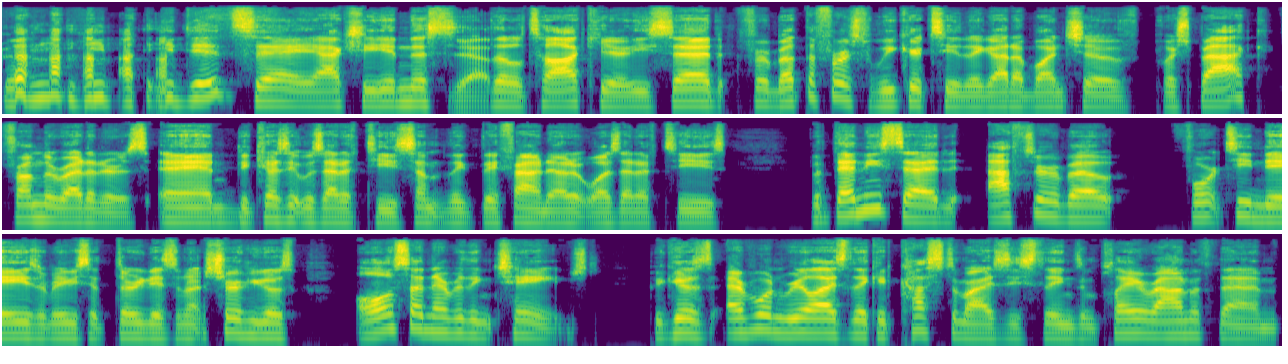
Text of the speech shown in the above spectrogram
well, he, he, he, did say actually in this yeah. little talk here, he said for about the first week or two, they got a bunch of pushback from the Redditors. And because it was NFTs, something they found out it was NFTs. But then he said after about 14 days or maybe he said 30 days, I'm not sure, he goes, all of a sudden everything changed because everyone realized they could customize these things and play around with them.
